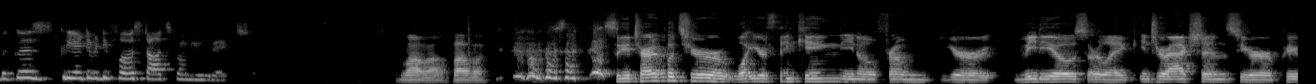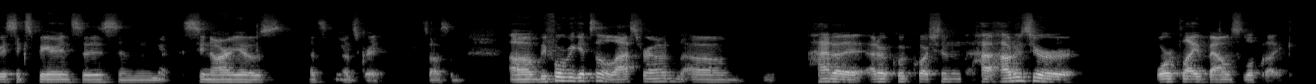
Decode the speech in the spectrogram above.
because creativity first starts from you right so. Wow, wow, wow, wow. so you try to put your what you're thinking, you know, from your videos or like interactions, your previous experiences and scenarios that's that's great. It's awesome. Um, before we get to the last round, um, had a had a quick question. How how does your work life balance look like?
